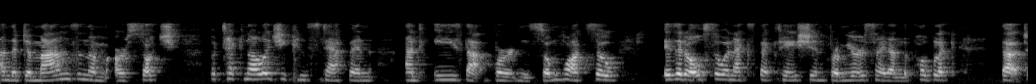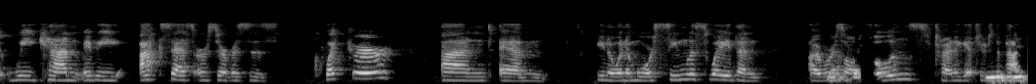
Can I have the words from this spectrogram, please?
and the demands in them are such but technology can step in and ease that burden somewhat. So is it also an expectation from your side and the public that we can maybe access our services quicker and um, you know in a more seamless way than ours on phones trying to get through to the patent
